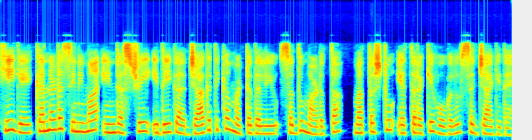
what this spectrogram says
ಹೀಗೆ ಕನ್ನಡ ಸಿನಿಮಾ ಇಂಡಸ್ಟ್ರಿ ಇದೀಗ ಜಾಗತಿಕ ಮಟ್ಟದಲ್ಲಿಯೂ ಸದ್ದು ಮಾಡುತ್ತಾ ಮತ್ತಷ್ಟು ಎತ್ತರಕ್ಕೆ ಹೋಗಲು ಸಜ್ಜಾಗಿದೆ.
